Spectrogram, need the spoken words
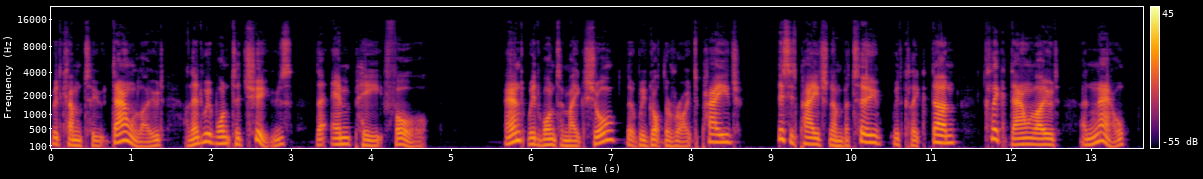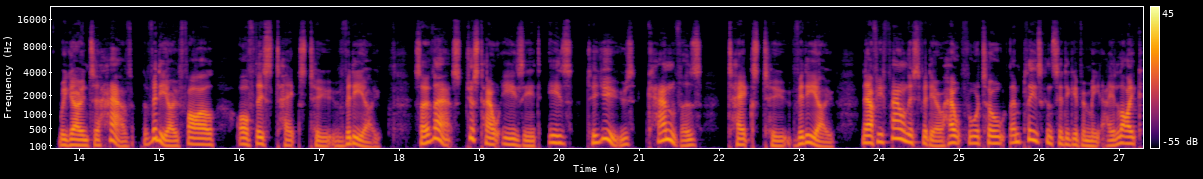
we'd come to download, and then we'd want to choose the MP4. And we'd want to make sure that we've got the right page. This is page number two, we'd click done, click download, and now we're going to have the video file of this text to video. So that's just how easy it is to use Canva's text to video. Now if you found this video helpful at all then please consider giving me a like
